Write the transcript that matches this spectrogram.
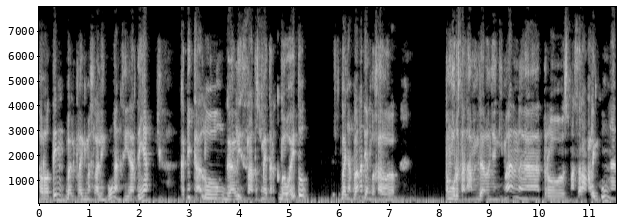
sorotin balik lagi masalah lingkungan sih. Artinya ketika lu gali 100 meter ke bawah itu banyak banget yang bakal pengurusan amdalnya gimana terus masalah lingkungan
